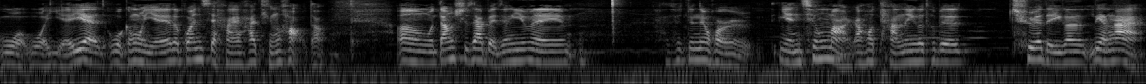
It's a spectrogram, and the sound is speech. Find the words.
我我爷爷，我跟我爷爷的关系还还挺好的。嗯，我当时在北京，因为就就那会儿年轻嘛，然后谈了一个特别缺的一个恋爱，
